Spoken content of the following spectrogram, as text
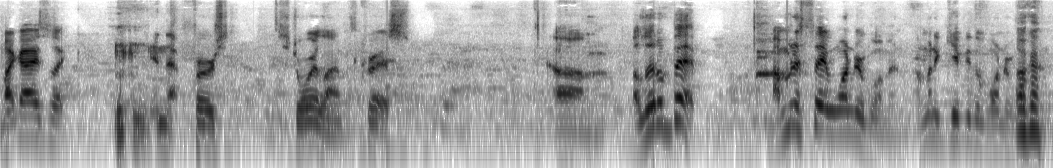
my guy's like in that first storyline with Chris. Um, a little bit. I'm gonna say Wonder Woman. I'm gonna give you the Wonder Okay. Woman.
